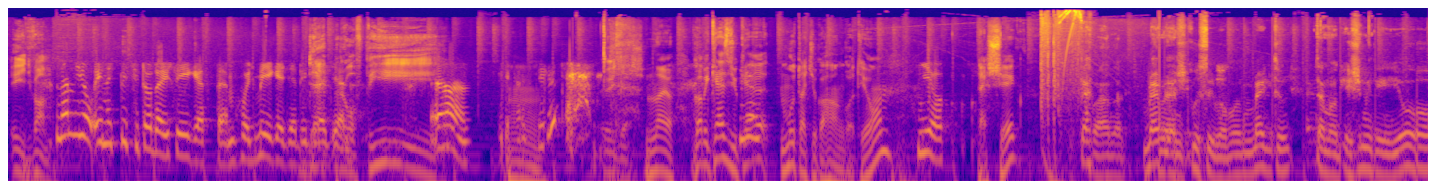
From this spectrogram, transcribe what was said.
Így van. Nem jó, én egy picit oda is égettem, hogy még egyedibb De legyen. profi. Igen, igen. Ügyes. Na jó. Gabi, kezdjük el, mutatjuk a hangot, jó? Jó. Tessék. Tevának. Bement kuszilomon, megtünk, temad, és mindig jó.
